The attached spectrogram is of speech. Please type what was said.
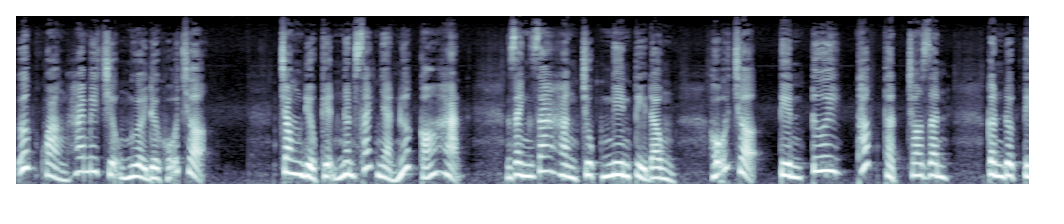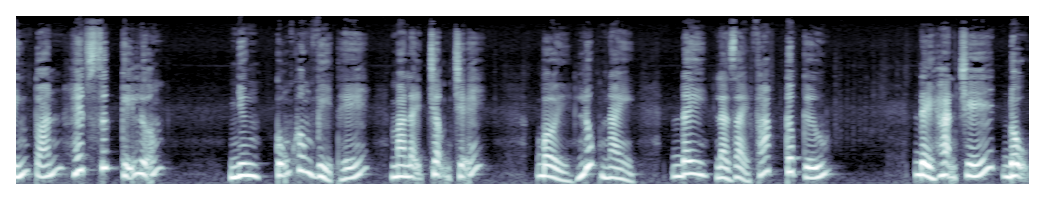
ước khoảng 20 triệu người được hỗ trợ. Trong điều kiện ngân sách nhà nước có hạn, dành ra hàng chục nghìn tỷ đồng hỗ trợ tiền tươi thóc thật cho dân cần được tính toán hết sức kỹ lưỡng. Nhưng cũng không vì thế mà lại chậm trễ, bởi lúc này đây là giải pháp cấp cứu. Để hạn chế độ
